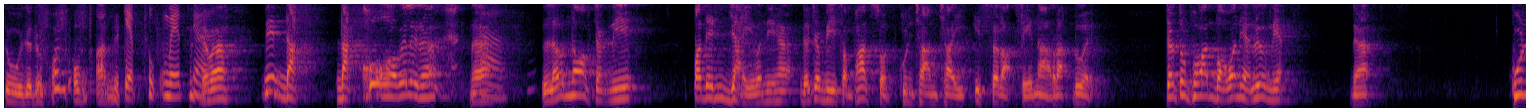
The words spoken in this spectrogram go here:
ตู่จะดูพรผมพันธ์นี่เก็บทุกเม็ดค่ะเห็นไหมนี่ดักดักคอไว้เลยนะนะ ค่ะ แล้วนอกจากนี้ ประเด็นใหญ่วันนี้ฮะเดี๋ยวจะมีสัมภาษณ์สดคุณชาญชัย อิสระเสนารักด้วยจตุพรบอกว่าเนี่ยเรื่องเนี้ยนะคุณ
